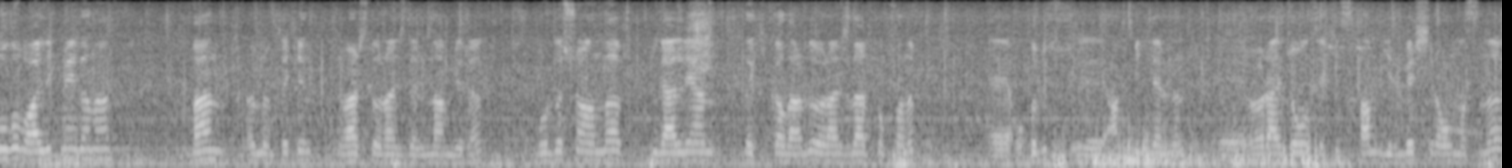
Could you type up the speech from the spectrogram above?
Bolu Valilik Meydanı. Ben Ömrüm Tekin, üniversite öğrencilerinden biri. Burada şu anda ilerleyen dakikalarda öğrenciler toplanıp e, otobüs e, akbillerinin e, öğrenci 18 tam 25 lira olmasını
